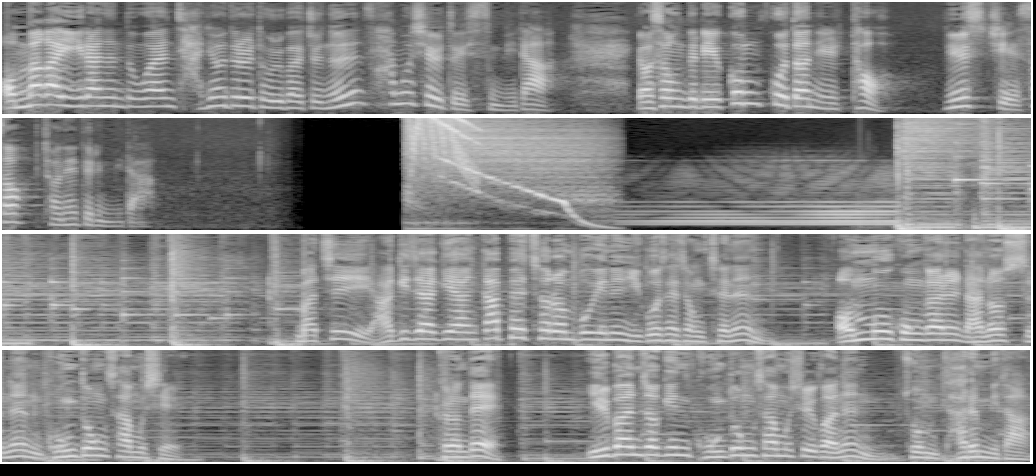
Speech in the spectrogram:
엄마가 일하는 동안 자녀들을 돌봐주는 사무실도 있습니다. 여성들이 꿈꾸던 일터 뉴스지에서 전해드립니다. 마치 아기자기한 카페처럼 보이는 이곳의 정체는 업무 공간을 나눠 쓰는 공동 사무실. 그런데 일반적인 공동 사무실과는 좀 다릅니다.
